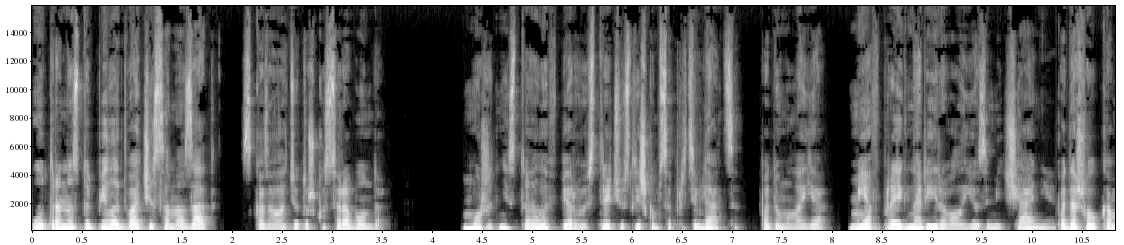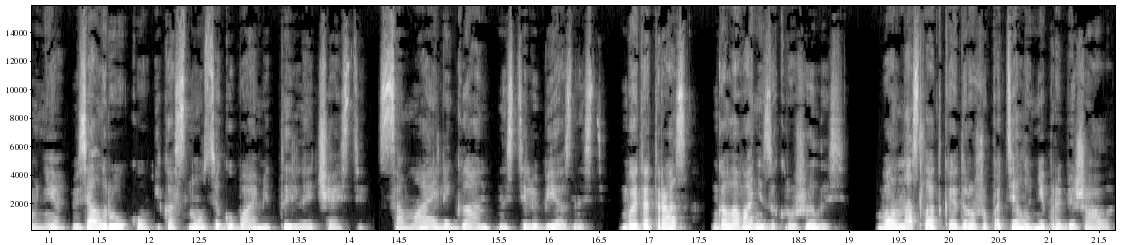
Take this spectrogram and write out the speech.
«Утро наступило два часа назад», — сказала тетушка Сарабунда. «Может, не стоило в первую встречу слишком сопротивляться?» — подумала я. Мев проигнорировал ее замечание, подошел ко мне, взял руку и коснулся губами тыльной части. Сама элегантность и любезность. В этот раз голова не закружилась, волна сладкой дрожи по телу не пробежала.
